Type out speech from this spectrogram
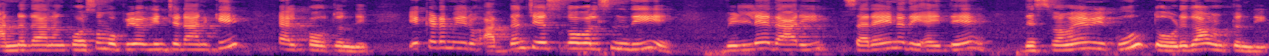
అన్నదానం కోసం ఉపయోగించడానికి హెల్ప్ అవుతుంది. ఇక్కడ మీరు అర్థం చేసుకోవాల్సింది వెళ్ళే దారి సరైనది అయితే విశ్వమే మీకు తోడుగా ఉంటుంది.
